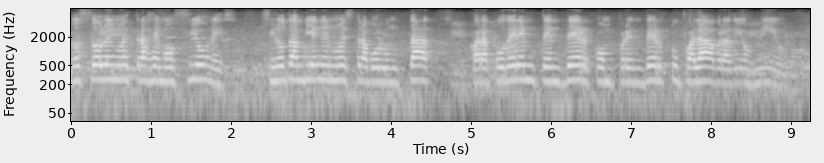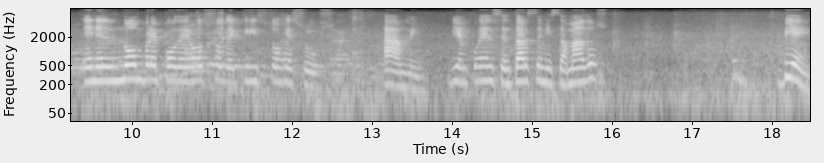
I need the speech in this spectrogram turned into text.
No solo en nuestras emociones, sino también en nuestra voluntad para poder entender, comprender tu palabra, Dios mío. En el nombre poderoso de Cristo Jesús. Amén. Bien, pueden sentarse, mis amados. Bien,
